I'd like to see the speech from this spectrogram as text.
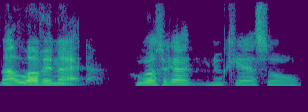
Not loving that. Who else we got? Newcastle.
